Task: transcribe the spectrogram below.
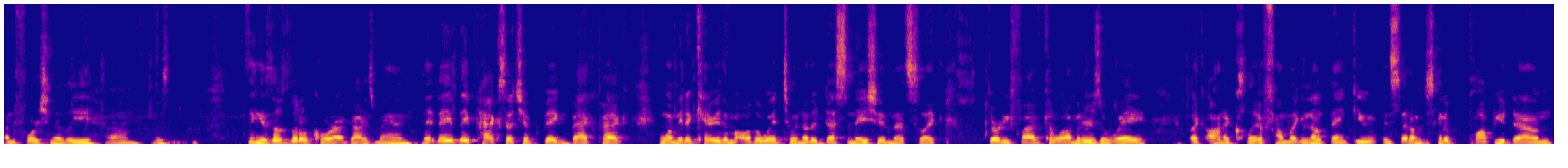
Unfortunately, um, thing is, those little Korok guys, man, they, they they pack such a big backpack and want me to carry them all the way to another destination that's like 35 kilometers away, like on a cliff. I'm like, no, thank you. Instead, I'm just gonna plop you down,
